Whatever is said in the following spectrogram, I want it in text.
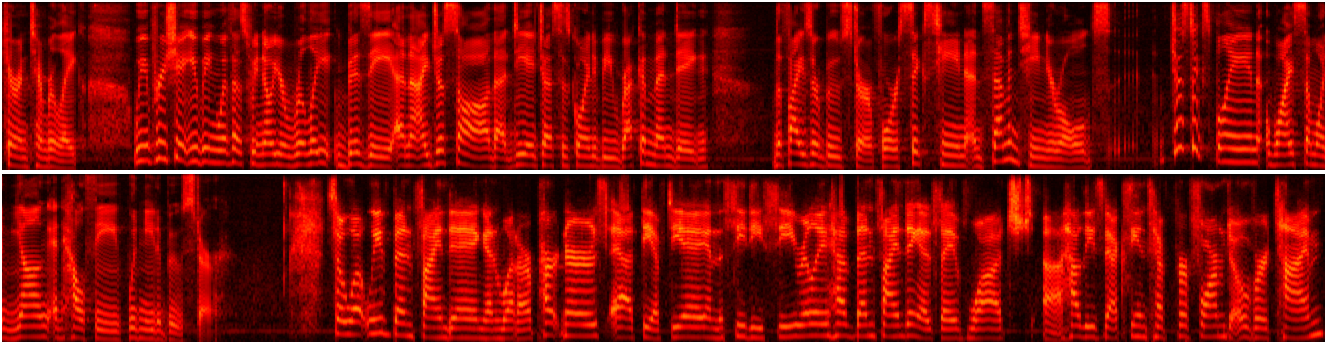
Karen Timberlake. We appreciate you being with us. We know you're really busy, and I just saw that DHS is going to be recommending the Pfizer booster for 16 and 17 year olds. Just explain why someone young and healthy would need a booster. So, what we've been finding, and what our partners at the FDA and the CDC really have been finding as they've watched uh, how these vaccines have performed over time,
